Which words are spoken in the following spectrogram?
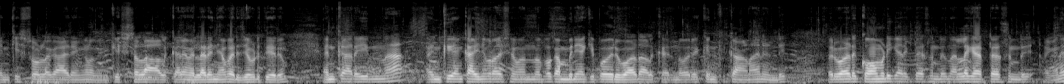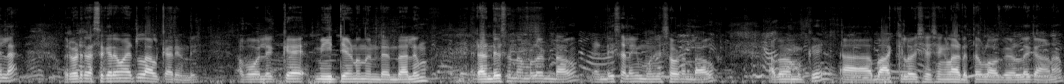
എനിക്കിഷ്ടമുള്ള കാര്യങ്ങളും എനിക്കിഷ്ടമുള്ള ആൾക്കാരും എല്ലാവരും ഞാൻ പരിചയപ്പെടുത്തി തരും. എനിക്കറിയുന്ന എനിക്ക് ഞാൻ കഴിഞ്ഞ പ്രാവശ്യം വന്നപ്പോൾ കമ്പനിയാക്കിപ്പോൾ ഒരുപാട് ആൾക്കാരുണ്ട്. അവരൊക്കെ എനിക്ക് കാണാനുണ്ട്. ഒരുപാട് കോമഡി ക്യാരക്ടേഴ്സ് ഉണ്ട് നല്ല ക്യാരക്ടേഴ്സ് ഉണ്ട്. അങ്ങനെയല്ല ഒരുപാട് രസകരമായിട്ടുള്ള ആൾക്കാരുണ്ട്. അപ്പോൾ ഓലൊക്കെ മീറ്റ് ചെയ്യണമെന്നുണ്ട്. എന്തായാലും രണ്ട് ദിവസം നമ്മളുണ്ടാവും. രണ്ട് ദിവസം അല്ലെങ്കിൽ മൂന്ന് ദിവസം അവിടെ ഉണ്ടാവും. അപ്പോൾ നമുക്ക് ബാക്കിയുള്ള വിശേഷങ്ങൾ അടുത്ത വ്ളോഗുകളിൽ കാണാം.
